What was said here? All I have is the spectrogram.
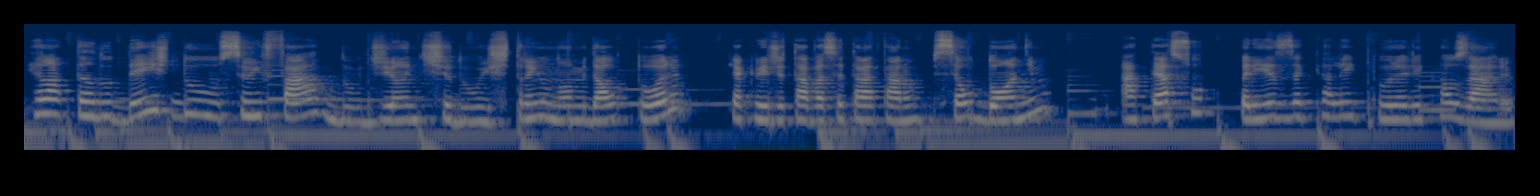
relatando desde o seu enfado diante do estranho nome da autora, que acreditava se tratar um pseudônimo, até a surpresa que a leitura lhe causara.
